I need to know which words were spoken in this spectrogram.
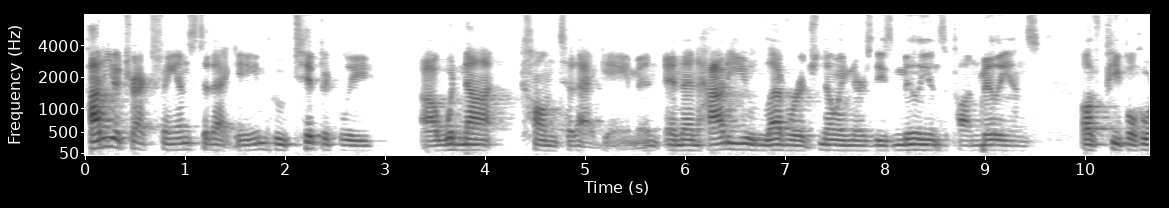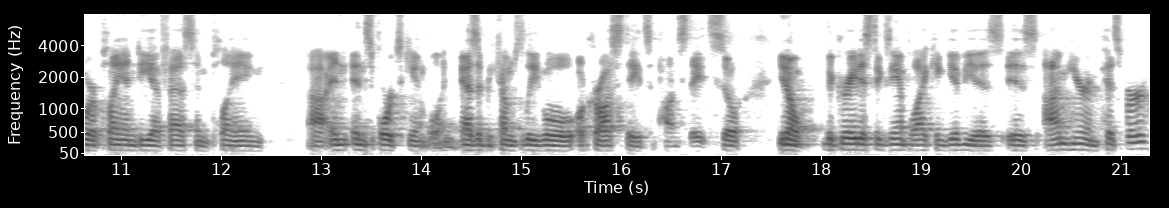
how do you attract fans to that game who typically uh, would not come to that game, and and then how do you leverage knowing there's these millions upon millions of people who are playing DFS and playing uh, in, in sports gambling as it becomes legal across states upon states. So, you know, the greatest example I can give you is is I'm here in Pittsburgh,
